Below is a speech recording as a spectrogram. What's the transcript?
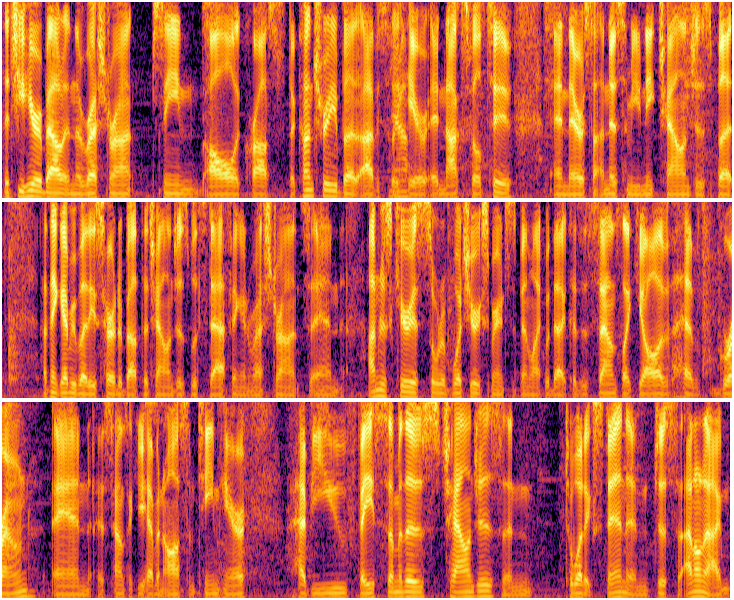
that you hear about in the restaurant scene all across the country, but obviously Yeah. here in Knoxville too. And there there's I know some unique challenges, but I think everybody's heard about the challenges with staffing in restaurants, and I'm just curious, sort of, what your experience has been like with that, because it sounds like y'all have, have grown, and it sounds like you have an awesome team here. Have you faced some of those challenges, and to what extent? And just, I don't know. I,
